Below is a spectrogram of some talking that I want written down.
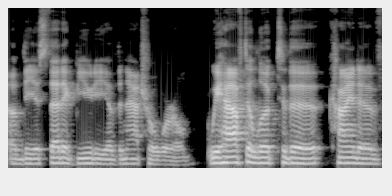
of the aesthetic beauty of the natural world. We have to look to the kind of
